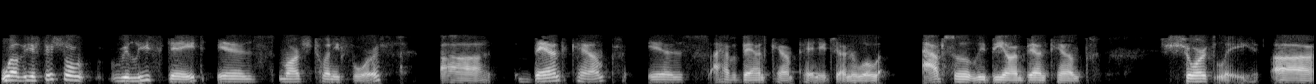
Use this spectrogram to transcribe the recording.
well the official release date is March 24th. Uh, Bandcamp is, I have a Bandcamp page and it will absolutely be on Bandcamp shortly. Uh,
